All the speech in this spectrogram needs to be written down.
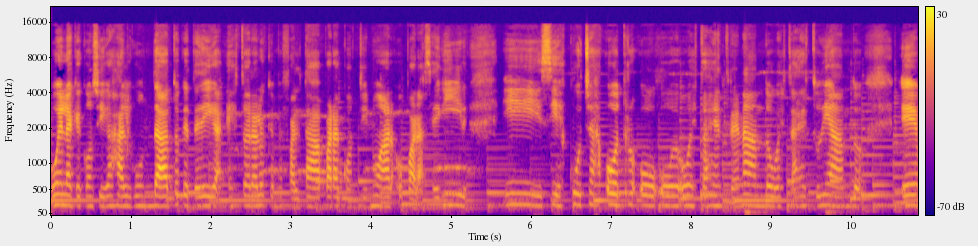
o en la que consigas algún dato que te diga, esto era lo que me faltaba para continuar o para seguir. Y si escuchas otro o, estás entrenando o estás estudiando, eh,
